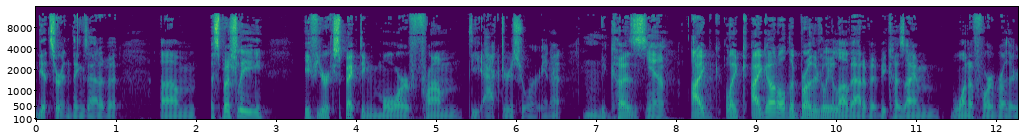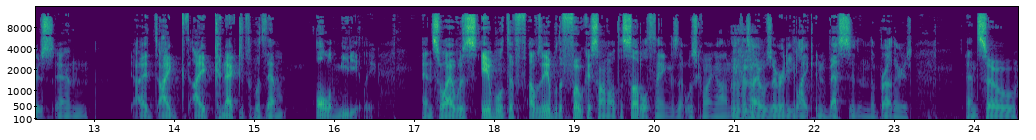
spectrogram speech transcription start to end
get certain things out of it. Um, especially if you're expecting more from the actors who are in it, hmm. because Yeah. I like I got all the brotherly love out of it because I'm one of four brothers and I I I connected with them all immediately. And so I was able to I was able to focus on all the subtle things that was going on because mm-hmm. I was already like invested in the brothers. And so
